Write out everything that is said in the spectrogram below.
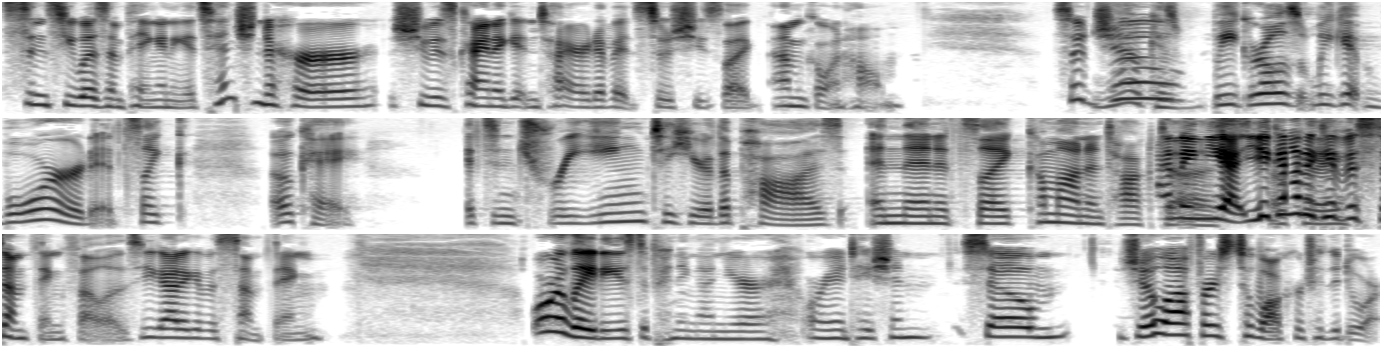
since he wasn't paying any attention to her, she was kind of getting tired of it. So she's like, I'm going home. So Yeah, because Joe, we girls we get bored. It's like, okay, it's intriguing to hear the pause, and then it's like, come on and talk to me. I mean, us, yeah, you got to okay? give us something, fellas. You got to give us something. Or ladies, depending on your orientation. So Joe offers to walk her to the door.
